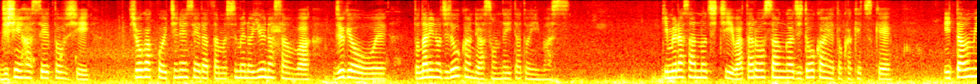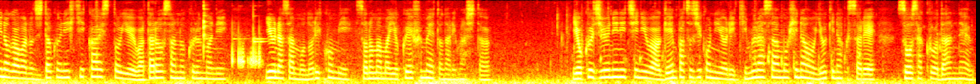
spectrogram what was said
地震発生当時、小学校1年生だった娘の優奈さんは授業を終え隣の児童館で遊んでいたといいます。木村さんの父渡郎さんが児童館へと駆けつけ一旦海の川の自宅に引き返すという渡郎さんの車に優奈さんも乗り込みそのまま行方不明となりました。翌12日には原発事故により木村さんも避難を余儀なくされ捜索を断念。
